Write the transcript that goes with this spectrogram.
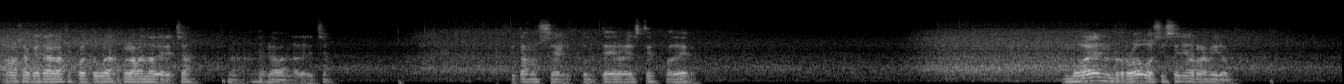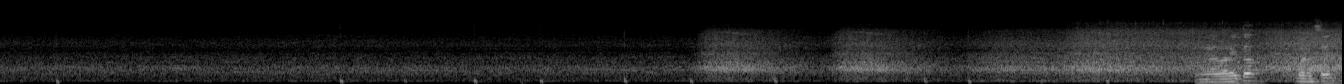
Vamos a quitar la por, por la banda derecha. La banda derecha. Quitamos el puntero este, joder. Buen robo, sí señor Ramiro. Venga, Alvarito. Buen centro,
